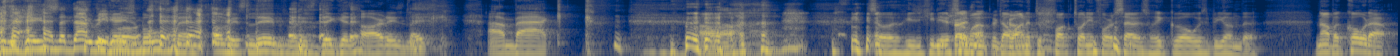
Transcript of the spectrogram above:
regains, the he regains movement of his limbs when his dick gets hard. He's like, I'm back. Uh, so he, he needed tries someone that come. wanted to fuck 24 7 so he could always be on the. No, but Coda,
